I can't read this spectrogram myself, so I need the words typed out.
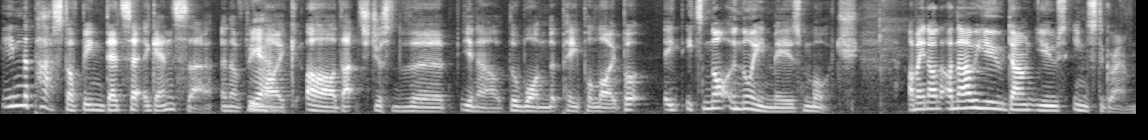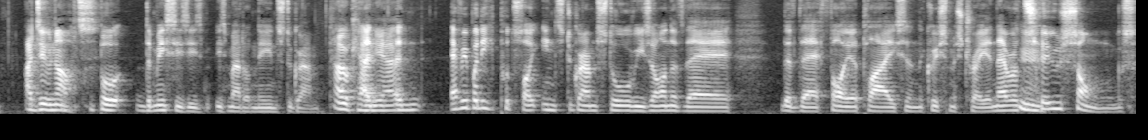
in the past, I've been dead set against that, and I've been Yeah. like, oh, that's just the you know the one that people like, but it, it's not annoying me as much. I mean, I, I know you don't use Instagram, I do not. but the missus is is mad on the Instagram. Okay, and, yeah. and everybody puts like Instagram stories on of their of their fireplace and the Christmas tree, and there are Hmm. two songs,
